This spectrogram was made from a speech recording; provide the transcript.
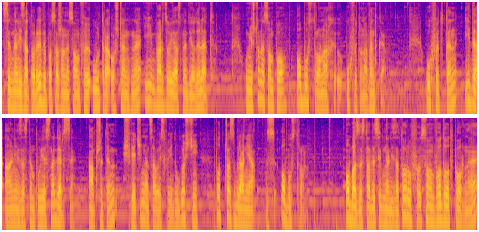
Sygnalizatory wyposażone są w ultraoszczędne i bardzo jasne diody LED. Umieszczone są po obu stronach uchwytu na wędkę. Uchwyt ten idealnie zastępuje snagersy, a przy tym świeci na całej swojej długości podczas brania z obu stron. Oba zestawy sygnalizatorów są wodoodporne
